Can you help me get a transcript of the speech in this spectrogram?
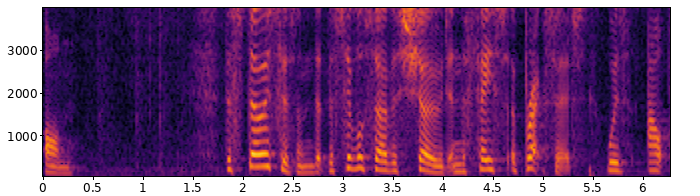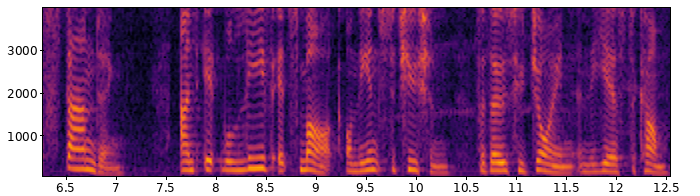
on. The stoicism that the civil service showed in the face of Brexit was outstanding and it will leave its mark on the institution for those who join in the years to come.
